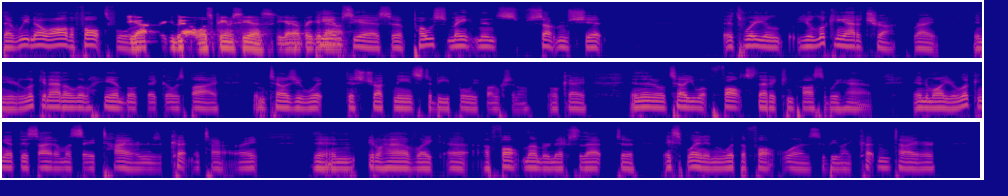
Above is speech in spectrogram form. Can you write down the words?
that we know all the faults for. You gotta break it down. What's PMCS? You gotta break it down. PMCS, uh, post maintenance something shit. It's where you you're looking at a truck, right? And you're looking at a little handbook that goes by and tells you what this truck needs to be fully functional, okay? And then it'll tell you what faults that it can possibly have. And while you're looking at this item, let's say a tire, and there's a cut in a tire, right? Then it'll have like a, a fault number next to that to explain it and what the fault was. It'd be like cut in tire,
